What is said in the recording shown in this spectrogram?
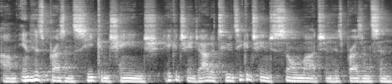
um, in His presence, He can change. He could change attitudes. He could change so much in His presence, and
